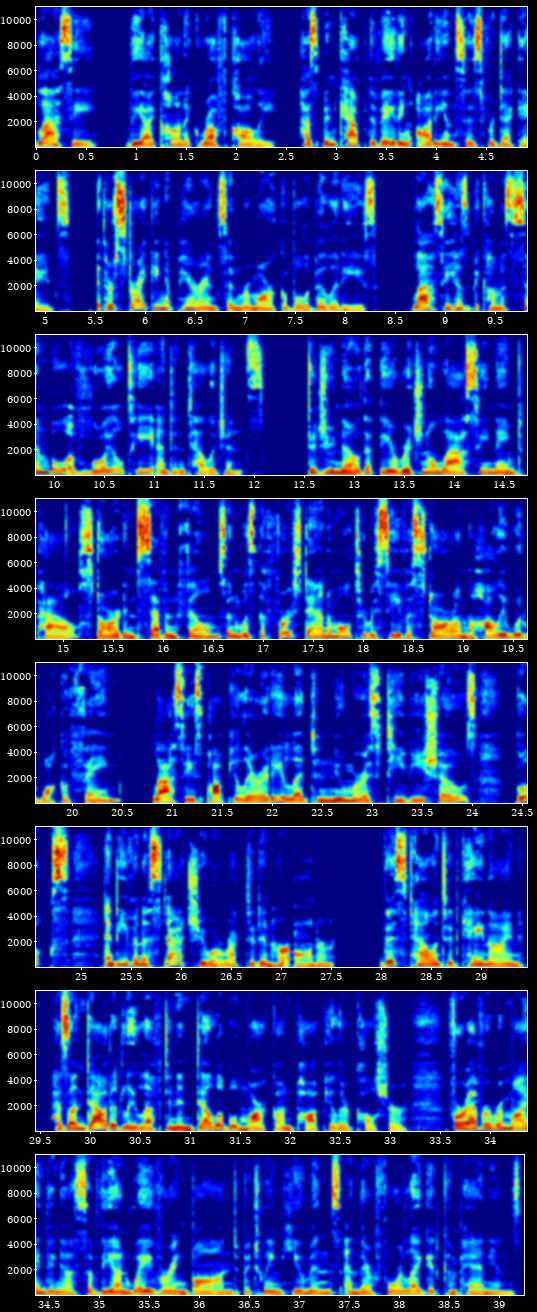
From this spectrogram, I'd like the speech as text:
Lassie, the iconic rough collie, has been captivating audiences for decades. With her striking appearance and remarkable abilities, Lassie has become a symbol of loyalty and intelligence. Did you know that the original Lassie named Pal starred in seven films and was the first animal to receive a star on the Hollywood Walk of Fame? Lassie's popularity led to numerous TV shows, books, and even a statue erected in her honor. This talented canine has undoubtedly left an indelible mark on popular culture, forever reminding us of the unwavering bond between humans and their four legged companions.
